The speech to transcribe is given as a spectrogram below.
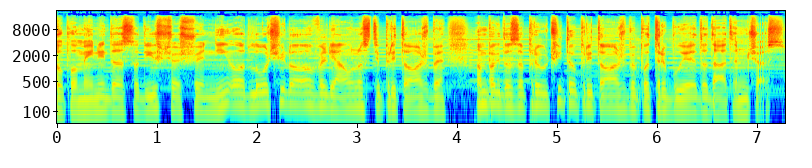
To pomeni, da sodišče še ni odločilo o veljavnosti pritožbe, ampak da za preučitev pritožbe potrebuje dodaten čas.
